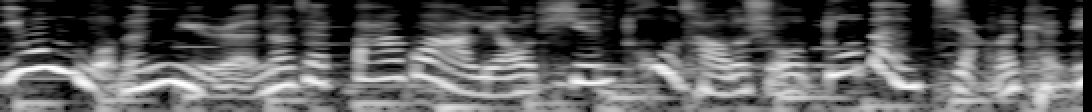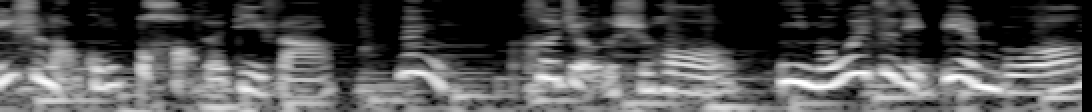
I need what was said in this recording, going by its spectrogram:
因为我们女人呢，在八卦聊天吐槽的时候，多半讲那肯定。是老公不好的地方。那喝酒的时候，你们为自己辩驳，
